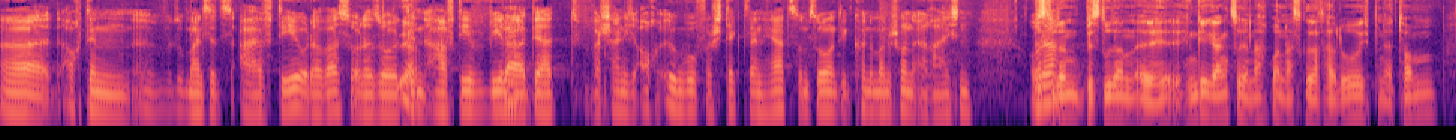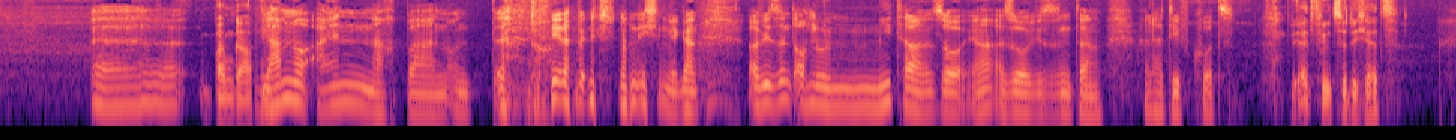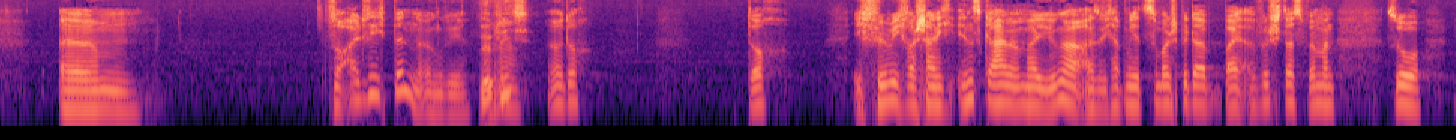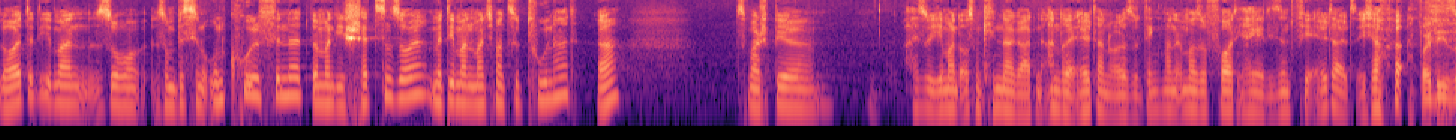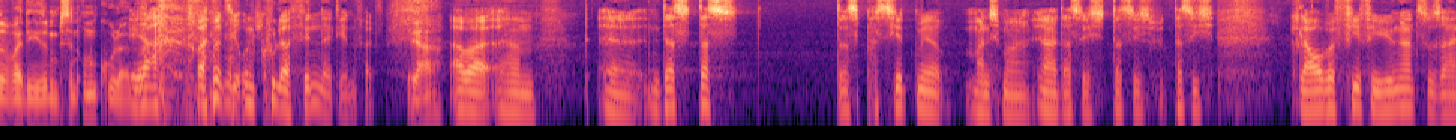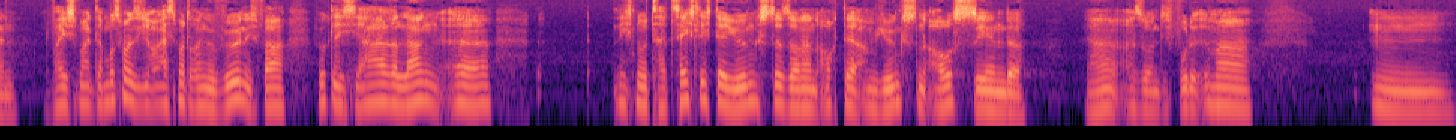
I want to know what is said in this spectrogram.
Äh, auch den, äh, du meinst jetzt AfD oder was oder so, Ja. den AfD-Wähler, der hat wahrscheinlich auch irgendwo versteckt sein Herz und so und den könnte man schon erreichen. Bist Oder? du dann, bist du dann äh, hingegangen zu den Nachbarn und hast gesagt, hallo, ich bin der Tom beim Garten? Äh, Wir haben nur einen Nachbarn und äh, nee, da bin ich noch nicht hingegangen. Aber wir sind auch nur Mieter, so, ja. Also wir sind da relativ kurz. Wie alt fühlst du dich jetzt? Ähm, so alt wie ich bin irgendwie. Wirklich? Ja, ja doch. Doch. Ich fühle mich wahrscheinlich insgeheim immer jünger. Also ich habe mich jetzt zum Beispiel dabei erwischt, dass wenn man so Leute, die man so, so ein bisschen uncool findet, wenn man die schätzen soll, mit denen man manchmal zu tun hat, ja. Zum Beispiel, also jemand aus dem Kindergarten, andere Eltern oder so, denkt man immer sofort, ja, ja, die sind viel älter als ich, aber Weil die so, weil die so ein bisschen uncooler ja, sind. weil man sie uncooler findet jedenfalls. Ja. Aber ähm, äh, das, das, das passiert mir manchmal, ja, dass ich, dass ich, dass ich glaube, viel, viel jünger zu sein. Weil ich meine, da muss man sich auch erstmal dran gewöhnen. Ich war wirklich jahrelang äh, nicht nur tatsächlich der Jüngste, sondern auch der am jüngsten Aussehende. Ja, also und ich wurde immer mh,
